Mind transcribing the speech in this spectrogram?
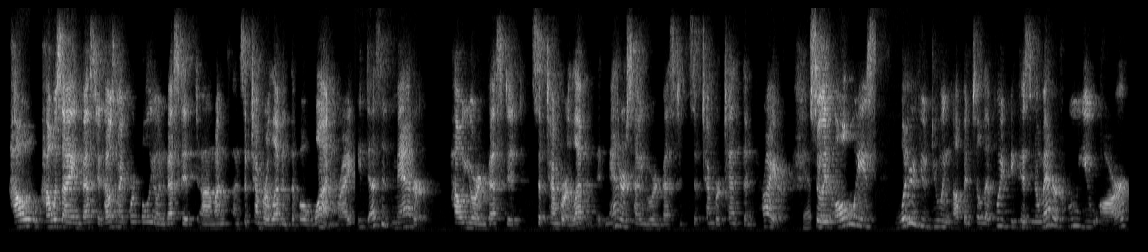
how, how was I invested? How was my portfolio invested um, on, on September 11th of 01, right? It doesn't matter how you're invested September 11th. It matters how you were invested September 10th and prior. Yep. So it always, what are you doing up until that point? Because no matter who you are,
